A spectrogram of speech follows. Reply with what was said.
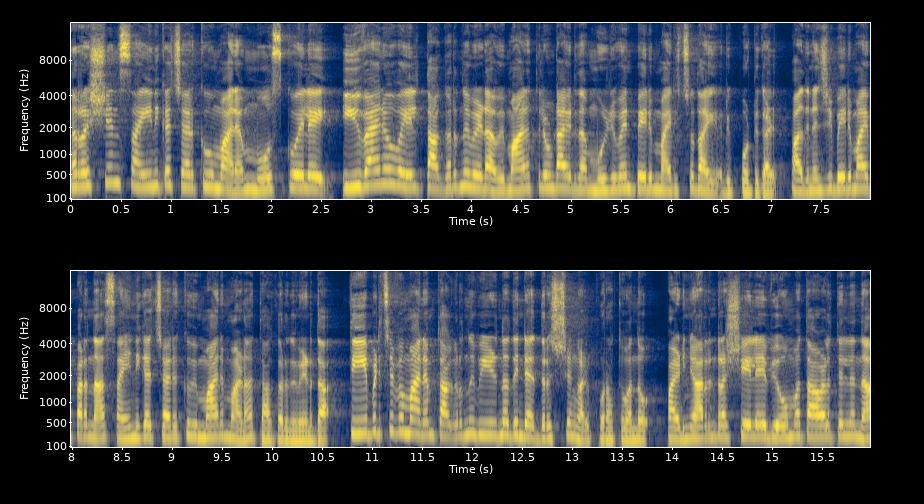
റഷ്യൻ സൈനിക ചരക്ക് വിമാനം മോസ്കോയിലെ ഇവാനോവയിൽ തകർന്നു വീണ വിമാനത്തിലുണ്ടായിരുന്ന മുഴുവൻ പേരും മരിച്ചതായി റിപ്പോർട്ടുകൾ. പതിനഞ്ച് പേരുമായി പറഞ്ഞ സൈനിക ചരക്ക് വിമാനമാണ് തകർന്നു വീണത്. തീപിടിച്ച വിമാനം തകർന്നു വീഴുന്നതിന്റെ ദൃശ്യങ്ങൾ പുറത്തുവന്നു. പടിഞ്ഞാറൻ റഷ്യയിലെ വ്യോമതാവളത്തിൽ നിന്ന്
